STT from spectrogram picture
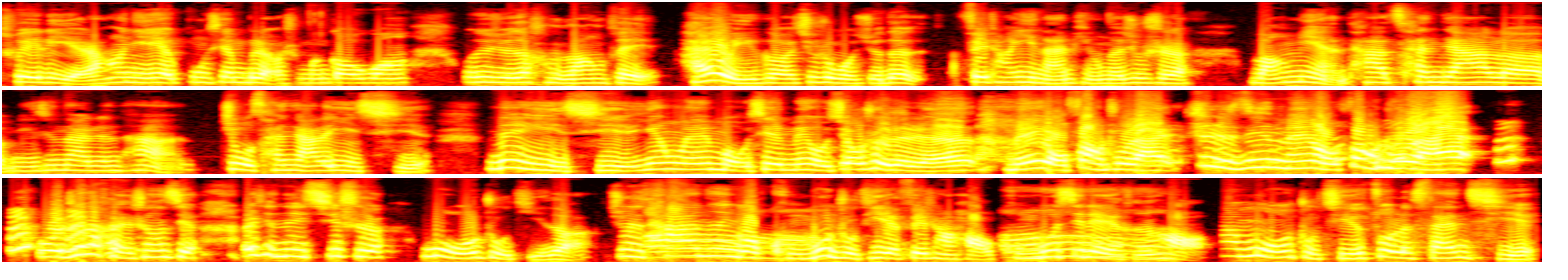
推理，然后你也贡献不了什么高光，我就觉得很浪费。还有一个就是我觉得非常意难平的，就是。王冕他参加了《明星大侦探》，就参加了一期，那一期因为某些没有交税的人没有放出来，至今没有放出来，我真的很生气。而且那期是木偶主题的，就是他那个恐怖主题也非常好，恐怖系列也很好。他木偶主题做了三期，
